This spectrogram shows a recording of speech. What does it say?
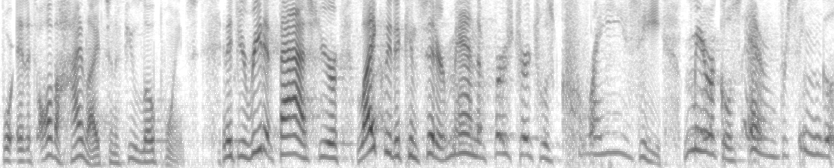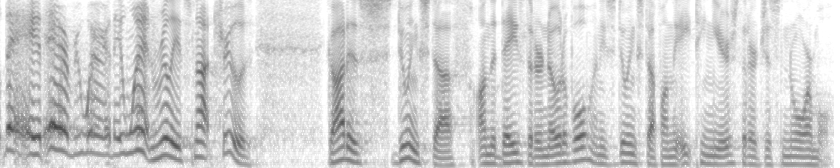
For, and it's all the highlights and a few low points. And if you read it fast, you're likely to consider, man, the first church was crazy. Miracles every single day everywhere they went. And really, it's not true. God is doing stuff on the days that are notable, and He's doing stuff on the 18 years that are just normal.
